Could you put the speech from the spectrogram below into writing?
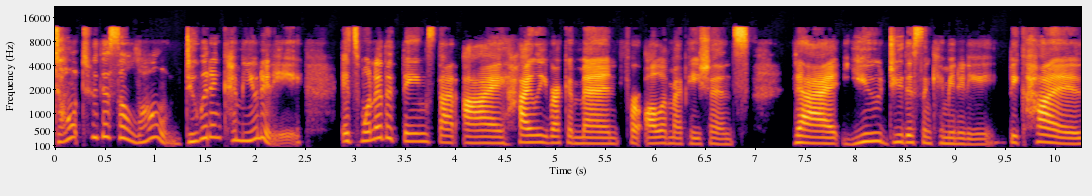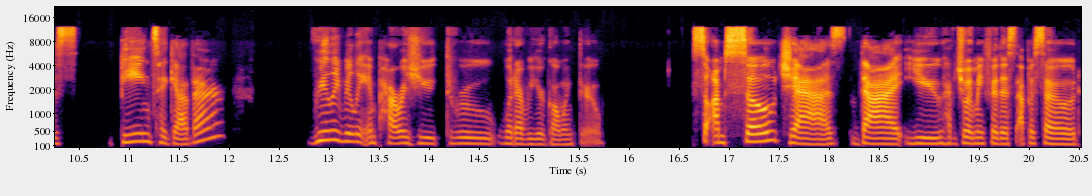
don't do this alone. Do it in community. It's one of the things that I highly recommend for all of my patients that you do this in community because being together really, really empowers you through whatever you're going through. So I'm so jazzed that you have joined me for this episode.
